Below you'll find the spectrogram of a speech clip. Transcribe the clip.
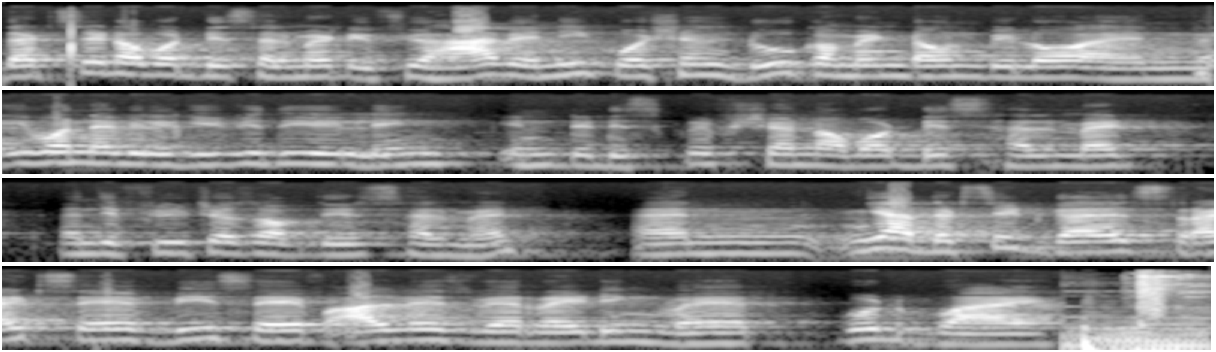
that's it about this helmet. If you have any questions do comment down below and even I will give you the link in the description about this helmet and the features of this helmet. And yeah that's it guys. Ride safe be safe always wear riding wear. Goodbye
